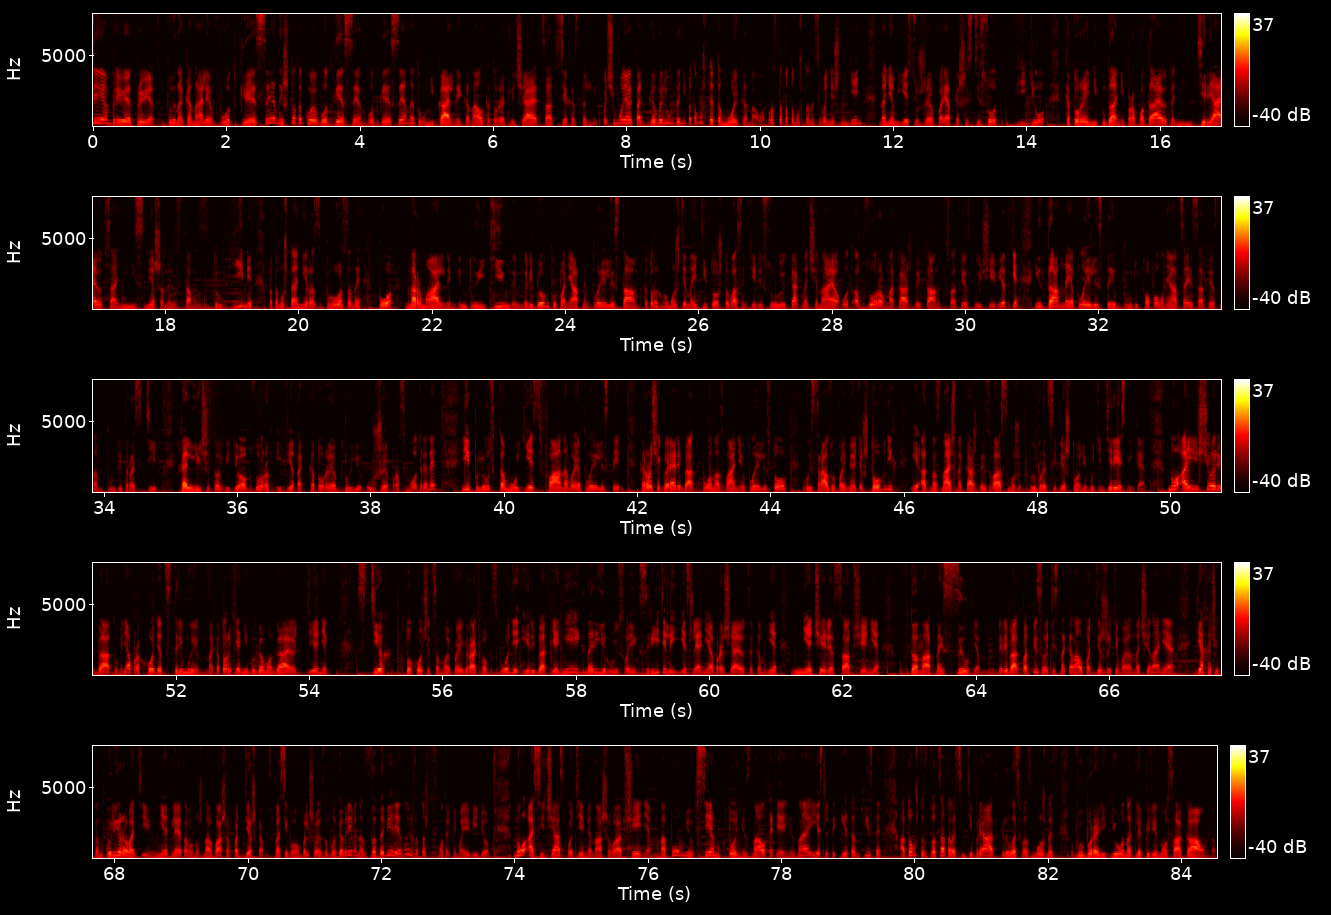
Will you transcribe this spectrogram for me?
Всем привет-привет! Вы на канале Вот ГСН. И что такое Вот ГСН? Вот ГСН это уникальный канал, который отличается от всех остальных. Почему я так говорю? Да не потому, что это мой канал, а просто потому, что на сегодняшний день на нем есть уже порядка 600 видео, которые никуда не пропадают, они не теряются, они не смешаны там с другими, потому что они разбросаны по нормальным, интуитивным, ребенку понятным плейлистам, в которых вы можете найти то, что вас интересует, как начиная от обзоров на каждый танк в соответствующие ветки, и данные плейлисты будут пополняться и, соответственно, будет расти количество видеообзоров и веток, которые были уже просмотрены. И плюс к тому есть фановые плейлисты. Короче говоря, ребят, по названию плейлистов вы сразу поймете, что в них, и однозначно каждый из вас сможет выбрать себе что-нибудь интересненькое. Ну а еще, ребят, у меня проходят стримы, на которых я не выгомогаю денег с тех, кто хочет со мной поиграть во взводе. И, ребят, я не игнорирую своих зрителей, если если они обращаются ко мне не через сообщение в донатной ссылке. Ребят, подписывайтесь на канал, поддержите мое начинание. Я хочу конкурировать, и мне для этого нужна ваша поддержка. Спасибо вам большое за благовременность, за доверие, ну и за то, что смотрите мои видео. Ну а сейчас по теме нашего общения. Напомню всем, кто не знал, хотя я не знаю, есть ли такие танкисты, о том, что с 20 сентября открылась возможность выбора региона для переноса аккаунта.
